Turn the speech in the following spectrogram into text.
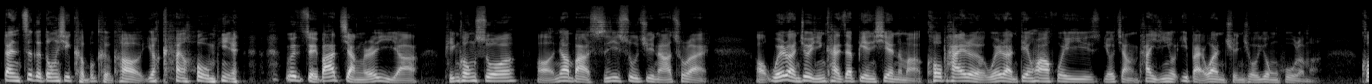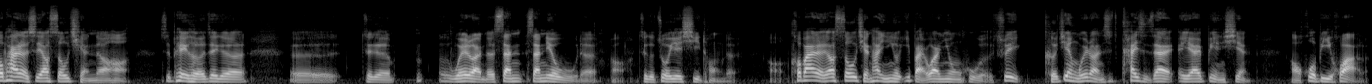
但这个东西可不可靠要看后面，因为嘴巴讲而已啊，凭空说哦，你要把实际数据拿出来。哦，微软就已经开始在变现了嘛。Copilot 微软电话会议有讲，它已经有一百万全球用户了嘛。Copilot 是要收钱的哈、是配合这个呃这个微软的三三六五的哦这个作业系统的哦。Copilot 要收钱，它已经有一百万用户了，所以可见微软是开始在 AI 变现，哦货币化了。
